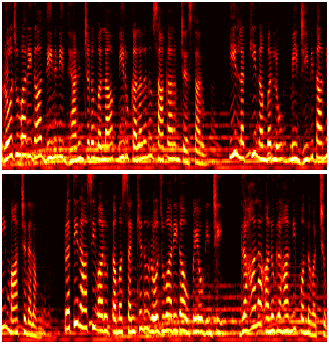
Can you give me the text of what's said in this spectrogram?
రోజువారీగా దీనిని ధ్యానించడం వల్ల మీరు కలలను సాకారం చేస్తారు. ఈ లక్కీ నంబర్లు మీ జీవితాన్ని మార్చగలవు. ప్రతి రాశి వారు తమ సంఖ్యను రోజువారీగా ఉపయోగించి గ్రహాల అనుగ్రహాన్ని పొందవచ్చు.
